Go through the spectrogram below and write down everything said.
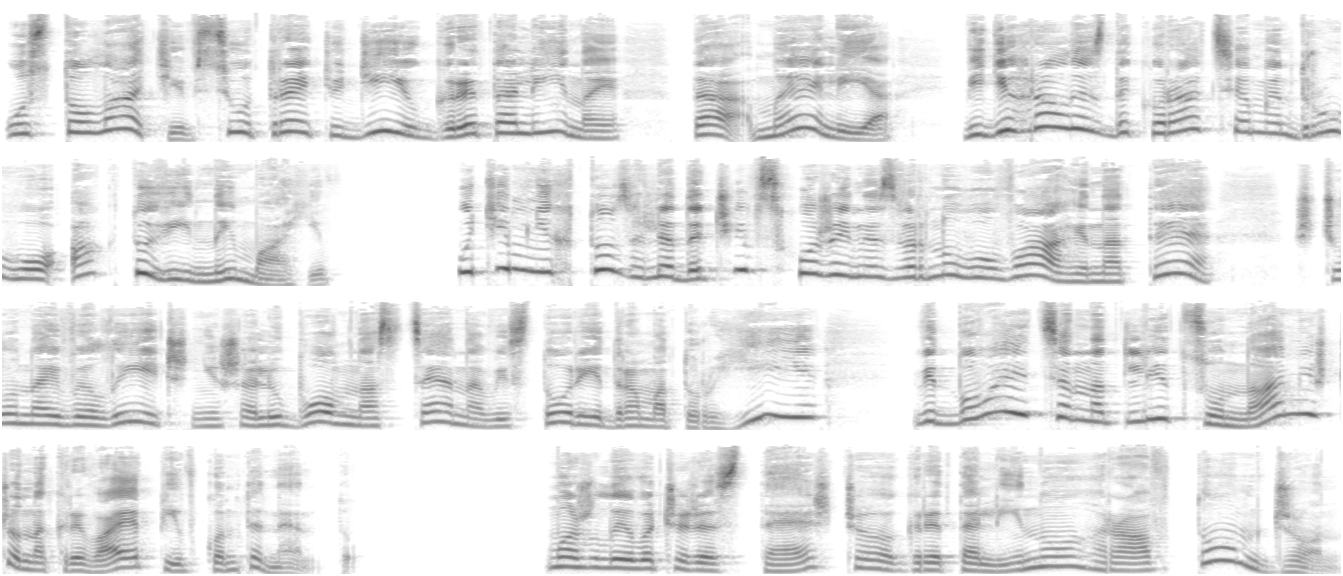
У столаті всю третю дію Греталіна та Мелія відіграли з декораціями другого акту війни магів. Утім, ніхто з глядачів, схожий, не звернув уваги на те, що найвеличніша любовна сцена в історії драматургії відбувається на тлі цунамі, що накриває півконтиненту. Можливо, через те, що Греталіну грав Том Джон.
